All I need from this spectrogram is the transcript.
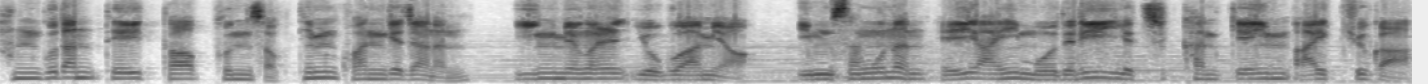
한 구단 데이터 분석팀 관계자는 익명을 요구하며 임상우는 AI 모델이 예측한 게임 IQ가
